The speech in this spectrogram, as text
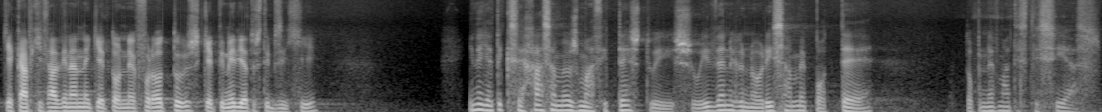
και κάποιοι θα δίνανε και τον νεφρό τους και την ίδια τους την ψυχή. Είναι γιατί ξεχάσαμε ως μαθητές του Ιησού ή δεν γνωρίσαμε ποτέ το πνεύμα της θυσίας.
